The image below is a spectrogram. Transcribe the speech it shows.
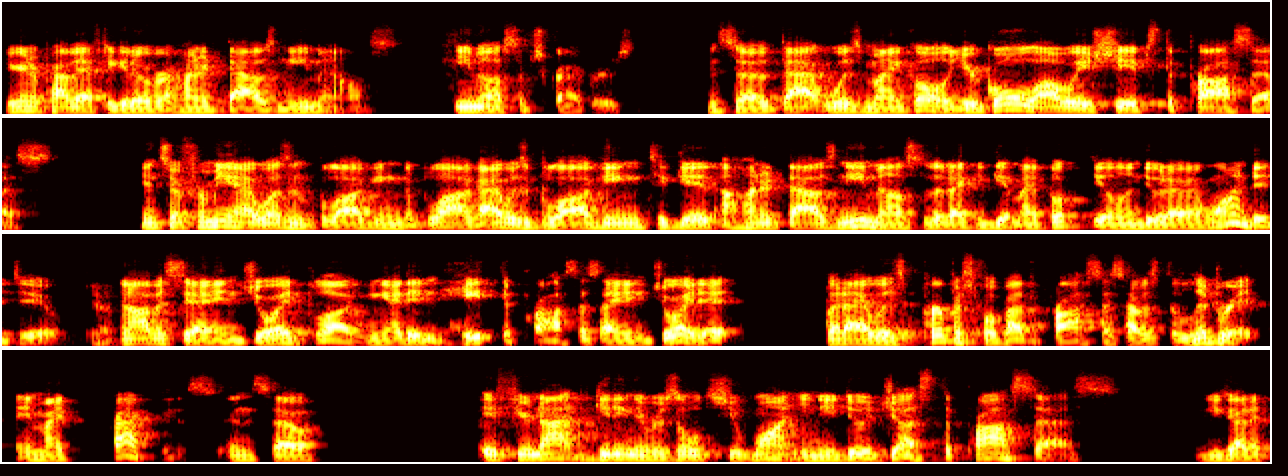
you're going to probably have to get over 100,000 emails, email subscribers. And so that was my goal. Your goal always shapes the process. And so for me, I wasn't blogging the blog. I was blogging to get 100,000 emails so that I could get my book deal and do what I wanted to do. Yeah. And obviously, I enjoyed blogging. I didn't hate the process, I enjoyed it, but I was purposeful about the process. I was deliberate in my practice. And so if you're not getting the results you want, you need to adjust the process. You got to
